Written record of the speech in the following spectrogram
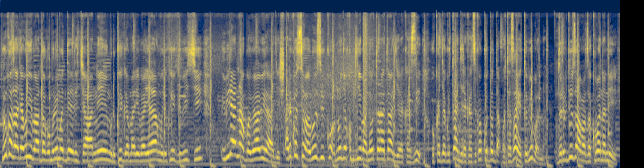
ntukazajya wibanda ngo muri modeli cyane ngo uri kwiga amaribaya ngo uri kwiga ibiki. Ibiriya ntabwo biba bihagije. Ariko se wari uzi ko nujya kubyibandaho utaratangira akazi ukajya gutangira akazi ko kudoda utazahita ubibona. Dore ibyo uzabanza kubona ni ibi.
